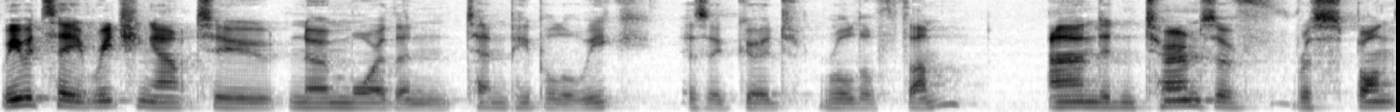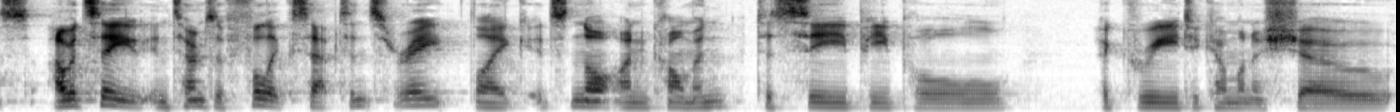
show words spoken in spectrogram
We would say reaching out to no more than 10 people a week is a good rule of thumb. And in terms of response, I would say in terms of full acceptance rate, like it's not uncommon to see people agree to come on a show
